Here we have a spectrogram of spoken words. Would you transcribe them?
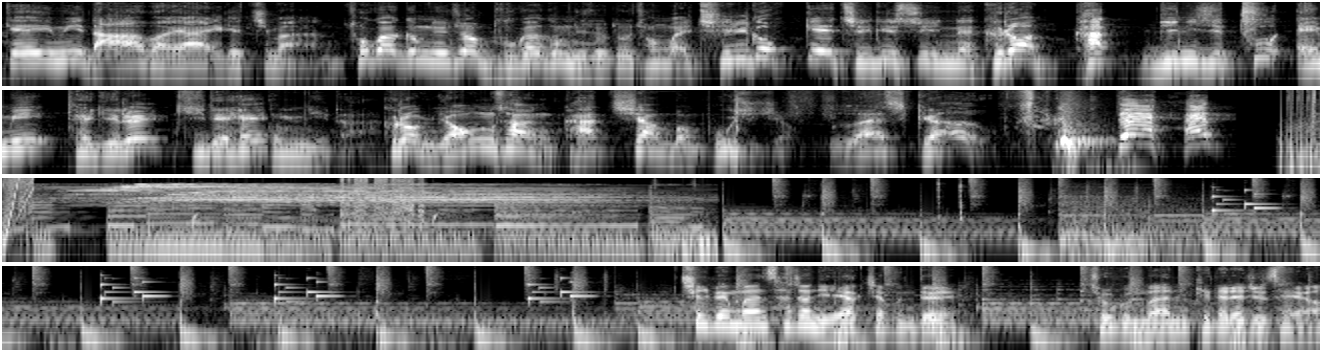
게임이 나와봐야 알겠지만 소가금 유저, 무가금 유저도 정말 즐겁게 즐길 수 있는 그런 갓 리니지 2M이 되기를 기대해 봅니다. 그럼 영상 같이 한번 보시죠. Let's go. 700만 사전 예약자분들 조금만 기다려주세요.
